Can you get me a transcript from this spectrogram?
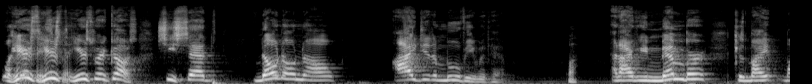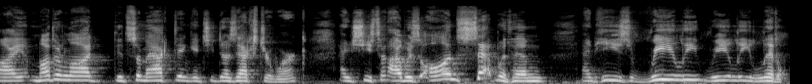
Well, here's here's here's where it goes. She said, "No, no, no. I did a movie with him." And I remember because my my mother-in-law did some acting and she does extra work, and she said I was on set with him and he's really really little.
